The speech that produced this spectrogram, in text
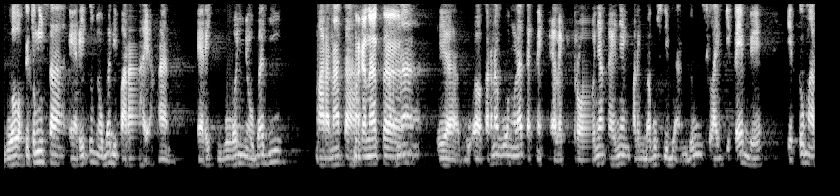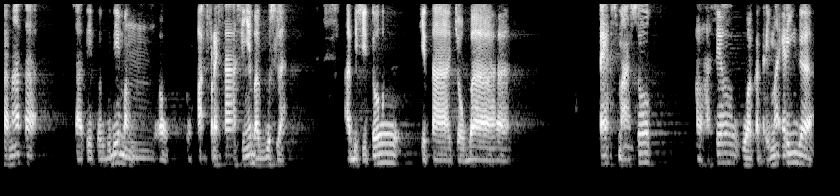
gue waktu itu misah, Eri tuh nyoba di Parahyangan. Eri gue nyoba di Maranatha. Maranatha. Karena Iya, eh, karena gue ngeliat teknik elektronya kayaknya yang paling bagus di Bandung selain ITB itu Maranatha saat itu. Jadi emang Hmm. oh, prestasinya bagus lah. Habis itu kita coba tes masuk, alhasil gue keterima Eri enggak.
